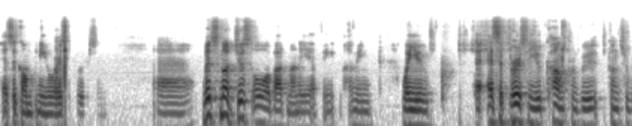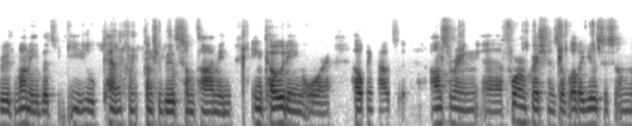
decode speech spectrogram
as a company or as a person. But it's not just all about money. I think. I mean, when you, as a person, you can't contribute contribute money, but you can contribute some time in in coding or helping out answering uh, forum questions of other users on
